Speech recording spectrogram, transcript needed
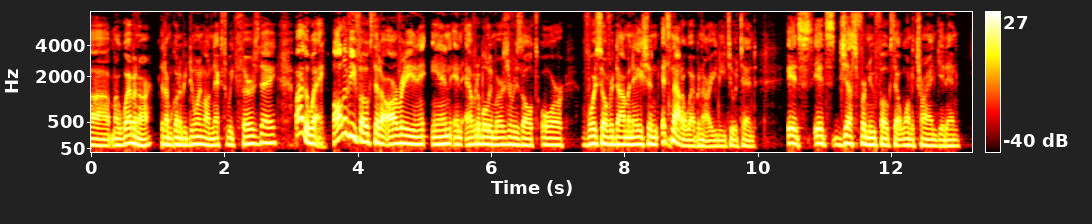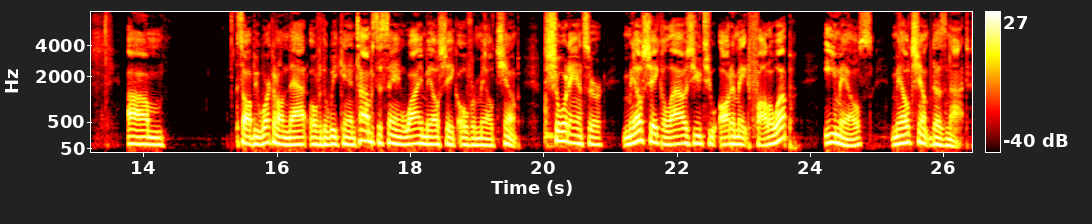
uh, my webinar that I'm going to be doing on next week, Thursday. By the way, all of you folks that are already in, in inevitable emergent results or voiceover domination, it's not a webinar you need to attend. It's it's just for new folks that want to try and get in. Um, so I'll be working on that over the weekend. Thomas is saying why Mailshake over Mailchimp. Short answer: Mailshake allows you to automate follow up emails. Mailchimp does not.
